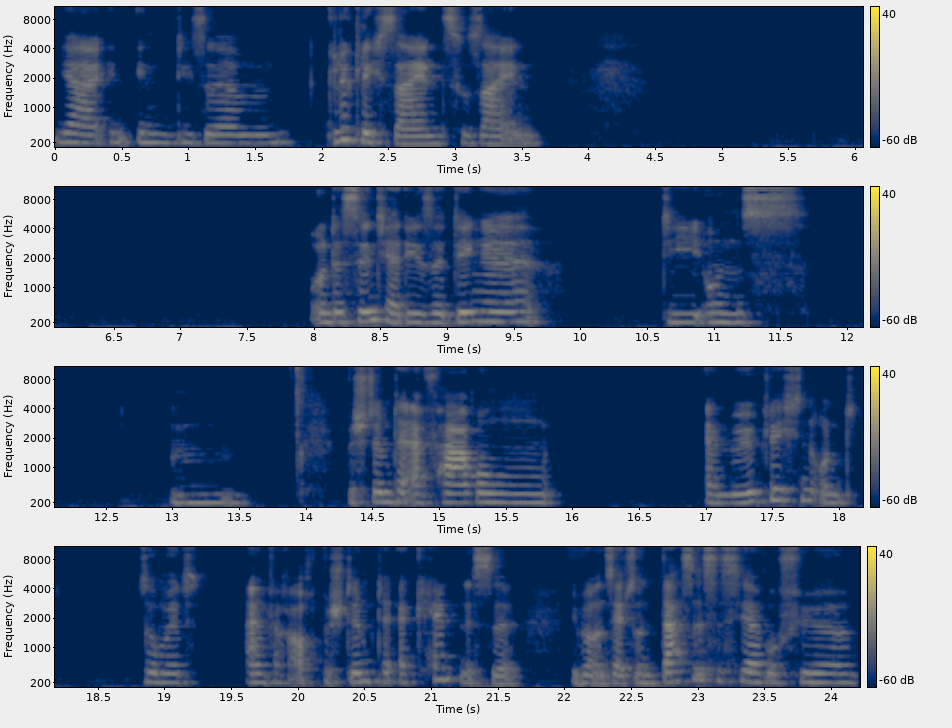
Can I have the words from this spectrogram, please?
ja, in, in diesem Glücklichsein zu sein. Und es sind ja diese Dinge, die uns mh, mm, bestimmte Erfahrungen ermöglichen und somit einfach auch bestimmte Erkenntnisse über uns selbst. Und das ist es ja, wofür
